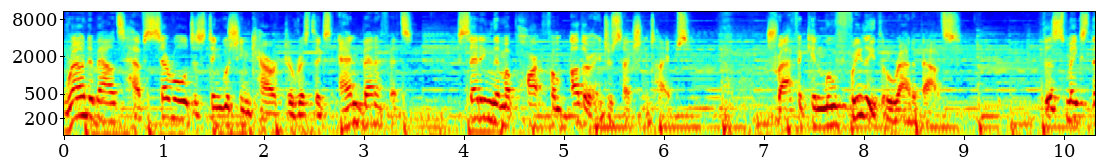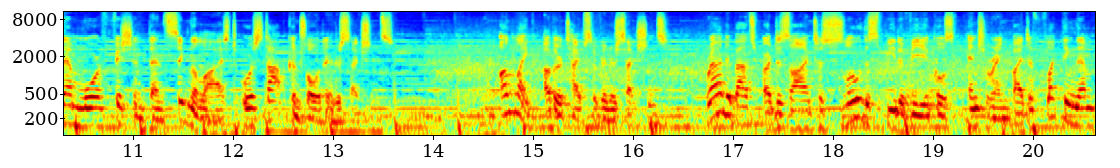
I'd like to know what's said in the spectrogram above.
Roundabouts have several distinguishing characteristics and benefits, setting them apart from other intersection types. Traffic can move freely through roundabouts. This makes them more efficient than signalized or stop-controlled intersections. Unlike other types of intersections, roundabouts are designed to slow the speed of vehicles entering by deflecting them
